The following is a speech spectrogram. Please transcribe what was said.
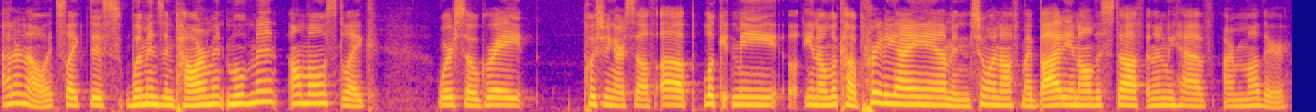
I don't know. It's like this women's empowerment movement almost. Like we're so great, pushing ourselves up. Look at me, you know, look how pretty I am, and showing off my body and all this stuff. And then we have our mother,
